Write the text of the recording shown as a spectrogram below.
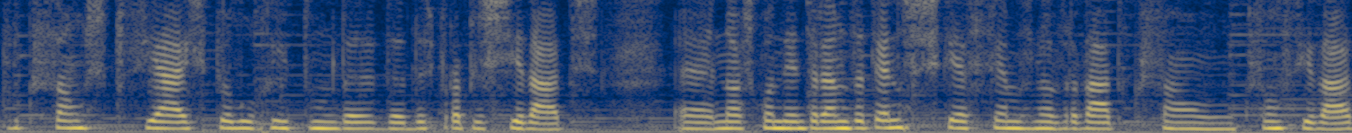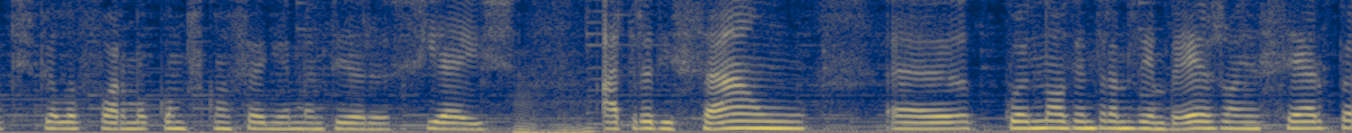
porque são especiais pelo ritmo da, da, das próprias cidades. nós, quando entramos, até nos esquecemos, na verdade, que são, que são cidades pela forma como se conseguem manter fiéis uhum. à tradição. quando nós entramos em Beja ou em Serpa,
